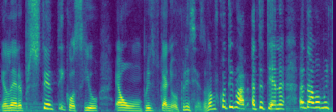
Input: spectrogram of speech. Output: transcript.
Ele era persistente e conseguiu. É um príncipe que ganhou a princesa. Vamos continuar. A Tatiana andava muito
